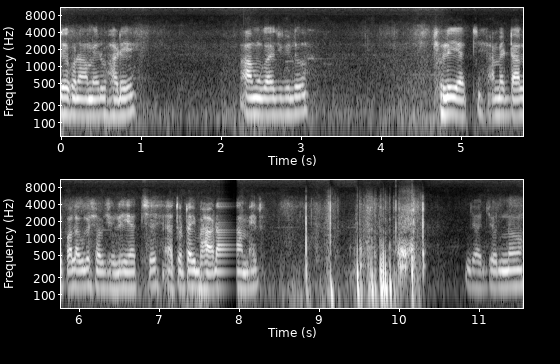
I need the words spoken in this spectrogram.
দেখুন আমের ভাড়ে আম গাছগুলো ঝুলে যাচ্ছে, আমের ডালপালাগুলো সব ঝুলে যাচ্ছে, এতটাই ভাড়া আমের। যার জন্য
